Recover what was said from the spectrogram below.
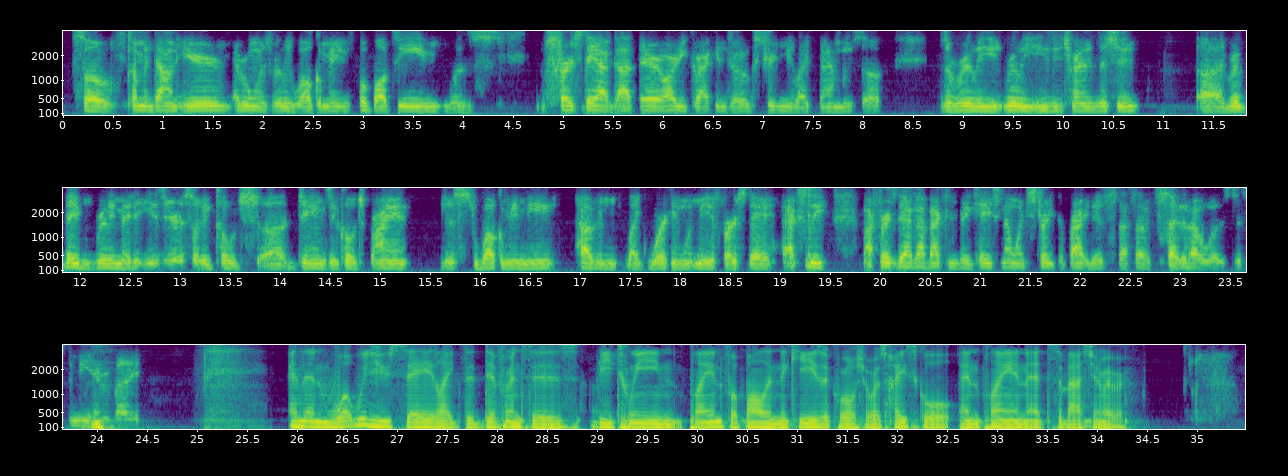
So coming down here, everyone's really welcoming. Football team was first day I got there, already cracking jokes, treating me like family. So it's a really, really easy transition. Uh, they really made it easier. So did Coach uh, James and Coach Bryant just welcoming me, having like working with me the first day. Actually, my first day I got back from vacation, I went straight to practice. That's how excited I was just to meet everybody. And then what would you say like the differences between playing football in the Keys at Coral Shores High School and playing at Sebastian River?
